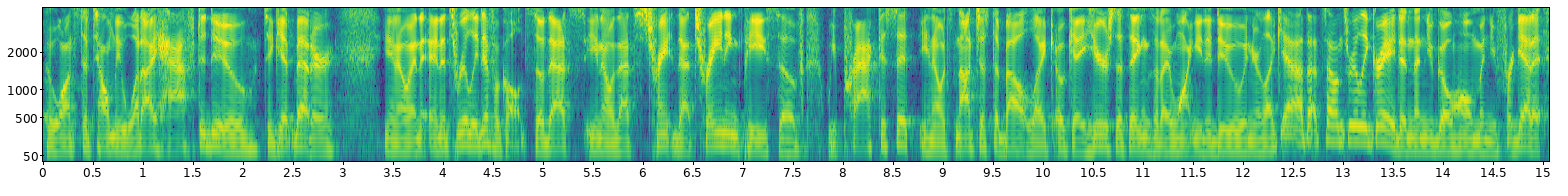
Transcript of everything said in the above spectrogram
who wants to tell me what I have to do to get better, you know, and, and it's really difficult. So that's, you know, that's tra- that training piece of we practice it, you know, it's not just about like, okay, here's the things that I want you to do. And you're like, yeah, that sounds really great. And then you go home and you forget it.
